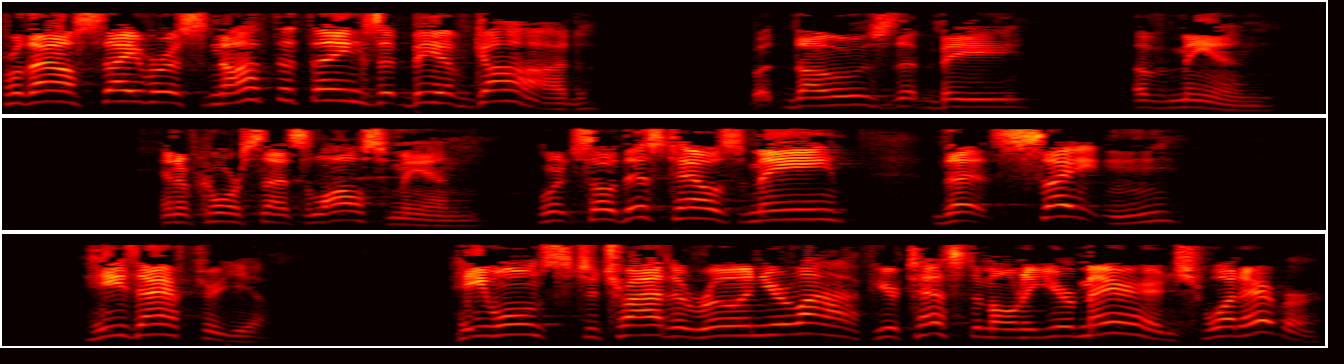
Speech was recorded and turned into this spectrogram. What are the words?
For thou savorest not the things that be of God, but those that be of men. And of course, that's lost men. So this tells me that Satan, he's after you. He wants to try to ruin your life, your testimony, your marriage, whatever.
